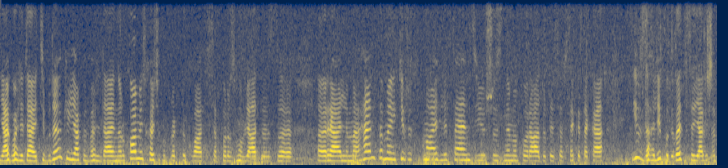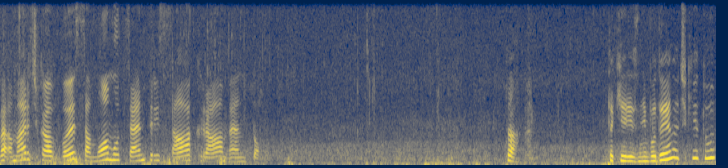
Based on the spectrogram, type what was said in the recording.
як виглядають ці будинки, як виглядає нерухомість. Хочу попрактикуватися, порозмовляти з е, реальними агентами, які вже тут мають ліцензію, що з ними порадитися, всяке таке. І взагалі подивитися, як живе Америчка в самому центрі Сакраменто. Так. Такі різні будиночки тут.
